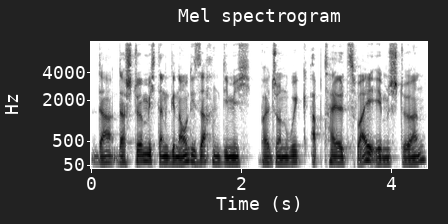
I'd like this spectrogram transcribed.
da, da stören mich dann genau die Sachen, die mich bei John Wick ab Teil 2 eben stören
